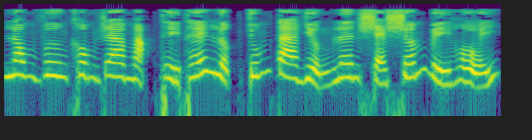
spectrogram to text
Long vương không ra mặt thì thế lực chúng ta dựng lên sẽ sớm bị hủy.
